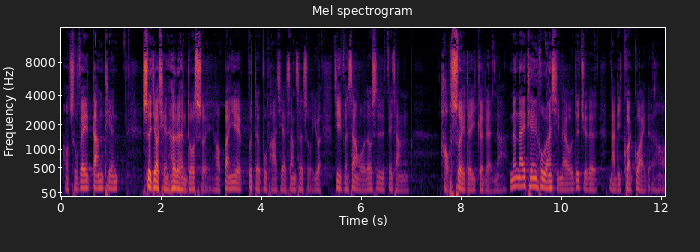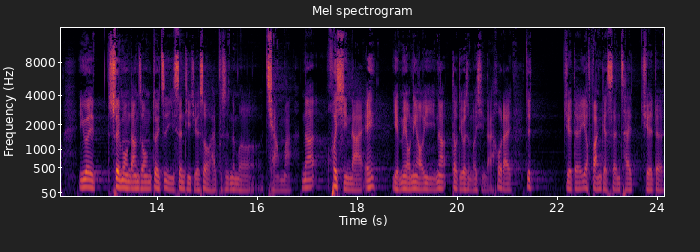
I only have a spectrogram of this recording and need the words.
好，除非当天睡觉前喝了很多水，好半夜不得不爬起来上厕所以外，基本上我都是非常好睡的一个人呐。那那一天忽然醒来，我就觉得哪里怪怪的哈，因为睡梦当中对自己身体觉受还不是那么强嘛。那会醒来，哎。也没有尿意，那到底为什么会醒来？后来就觉得要翻个身，才觉得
